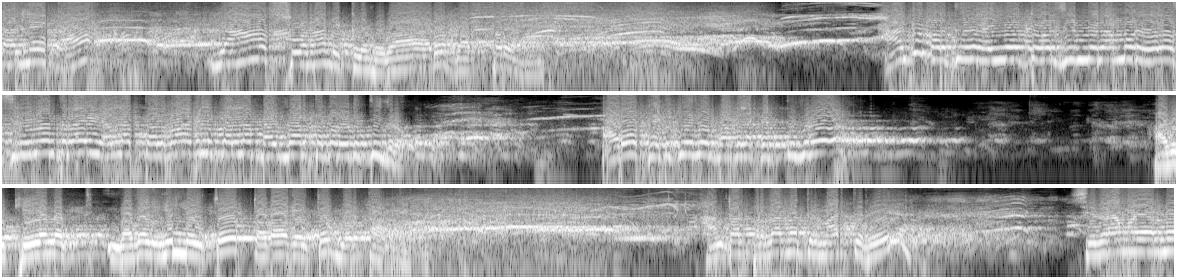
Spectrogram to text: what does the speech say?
ದಲ್ಲೇಗ ಯಾ ಸೋನ ನಿಕ್ಲೆ ಬಾರೆ ಬರ್ತಾರ. ಹಾಗೆ ಬರ್ತಿದ್ರು ಐವತ್ತು ವರ್ಷದಿಂದ ನಮ್ಮವ್ರು ಎಲ್ಲ ಶ್ರೀಮಂತರಾಗಿ ಎಲ್ಲ ತಲಬಾಗ್ಲಿಕ್ಕೆಲ್ಲ ಬಂಗಾರ ತಗೊಂಡು ಹಿಡಿತಿದ್ರು. ಅವರೇ ಕಡಿಕೆದು ಬಗಲ ಕಟ್ಟಿದ್ರು ಅದಕ್ಕೇನು ಮೊದಲು ಇಲ್ಲೈತೋ ತೊಡಗೈತು ಬರ್ತಾ ಅಂತ ಪ್ರಧಾನಮಂತ್ರಿ ಮಾಡ್ತೀರಿ? ಸಿದ್ದರಾಮಯ್ಯನೂ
